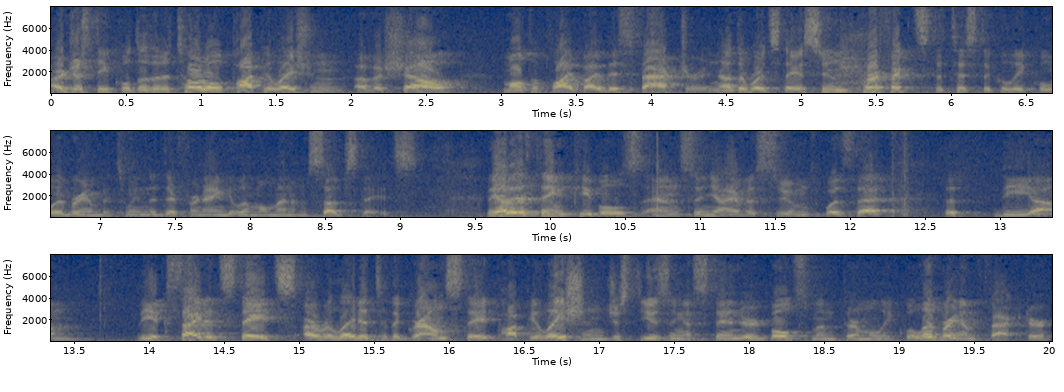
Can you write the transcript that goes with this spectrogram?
are just equal to the total population of a shell multiplied by this factor. In other words, they assume perfect statistical equilibrium between the different angular momentum substates. The other thing Peebles and Sunyaev assumed was that the, the, um, the excited states are related to the ground state population just using a standard Boltzmann thermal equilibrium factor,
